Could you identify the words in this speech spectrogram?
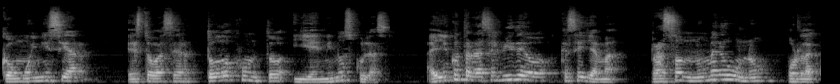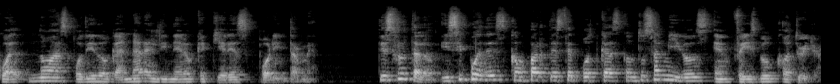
cómo iniciar. Esto va a ser todo junto y en minúsculas. Ahí encontrarás el video que se llama Razón número uno por la cual no has podido ganar el dinero que quieres por Internet. Disfrútalo y si puedes, comparte este podcast con tus amigos en Facebook o Twitter.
